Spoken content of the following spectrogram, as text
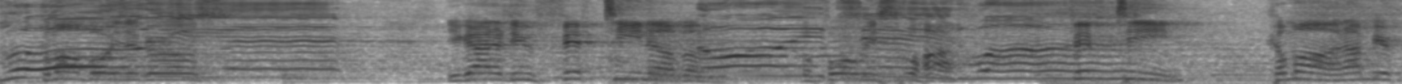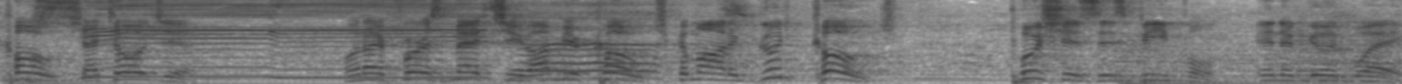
Come on, boys and girls. You got to do 15 of them before we swap. 15. Come on, I'm your coach. I told you. When I first met you, I'm your coach. Come on, a good coach pushes his people in a good way.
